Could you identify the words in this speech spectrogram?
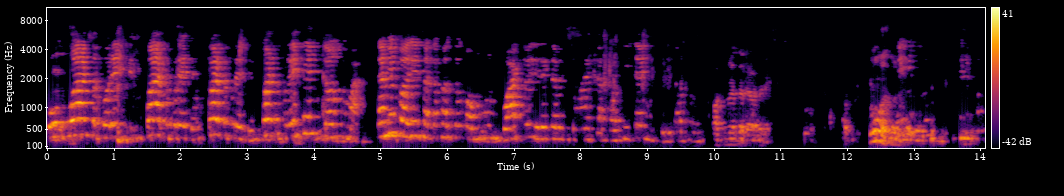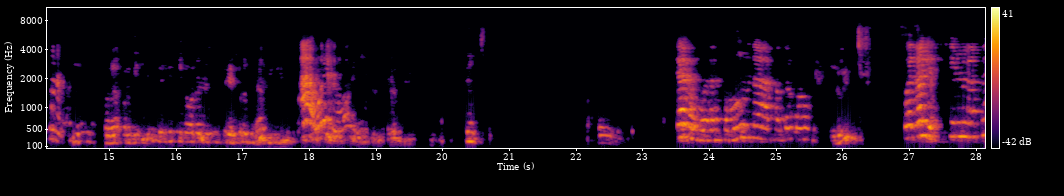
un cuarto por este, un cuarto por este, un cuarto por este, un cuarto por este, todo sumar. También podría sacar factor común un cuarto y directamente sumar esta cosita y multiplicar por esto. Vamos a una tabla de ¿Cómo ¿Ves que suma? Ah, bueno, bueno. Como una. Bueno, oye, ¿quién me hace?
